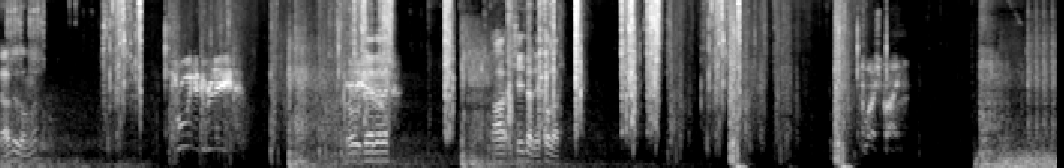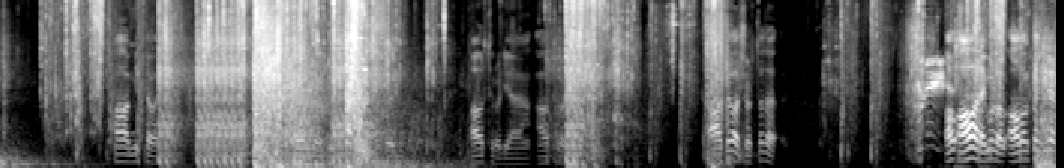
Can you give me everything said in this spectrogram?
Nerede adamlar? Throwing a grenade. O be be be. Aa şeyler ekolar. Aa mid de var. Ağır troll ya. Ağır troll. AWP var shortta da. A, A var Emir var. A long'dan girer.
